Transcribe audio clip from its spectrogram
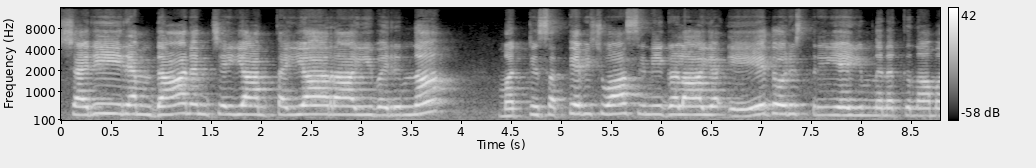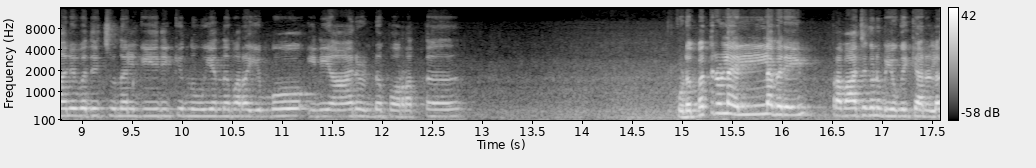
ശരീരം ദാനം ചെയ്യാൻ തയ്യാറായി വരുന്ന മറ്റ് സത്യവിശ്വാസിനികളായ ഏതൊരു സ്ത്രീയെയും നിനക്ക് നാം അനുവദിച്ചു നൽകിയിരിക്കുന്നു എന്ന് പറയുമ്പോ ഇനി ആരുണ്ട് പുറത്ത്? കുടുംബത്തിലുള്ള എല്ലാവരെയും പ്രവാചകൻ ഉപയോഗിക്കാനുള്ള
